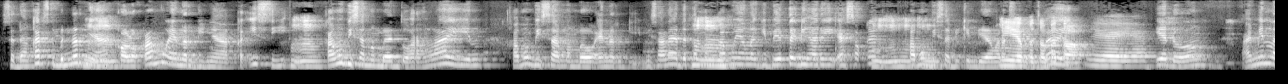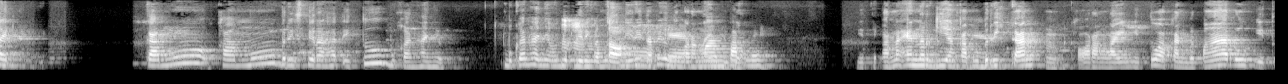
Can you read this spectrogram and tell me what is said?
sedangkan sebenarnya mm -hmm. kalau kamu energinya keisi mm -hmm. kamu bisa membantu orang lain kamu bisa membawa energi. Misalnya ada teman mm -hmm. kamu yang lagi bete di hari esoknya, mm -hmm. kamu bisa bikin dia merasa iya, lebih betul, baik. Iya, iya. Iya dong. I mean like kamu kamu beristirahat itu bukan hanya bukan hanya untuk mm -hmm, diri kamu betul. sendiri tapi okay, untuk orang lain juga. Nih. Gitu. Karena energi yang kamu berikan hmm, ke orang lain itu akan berpengaruh gitu.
